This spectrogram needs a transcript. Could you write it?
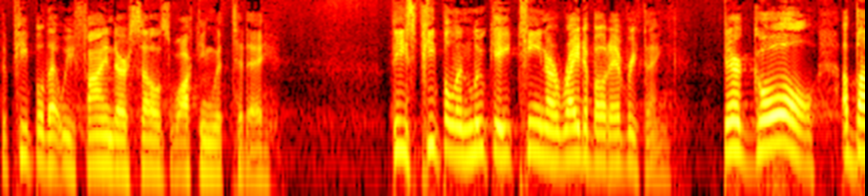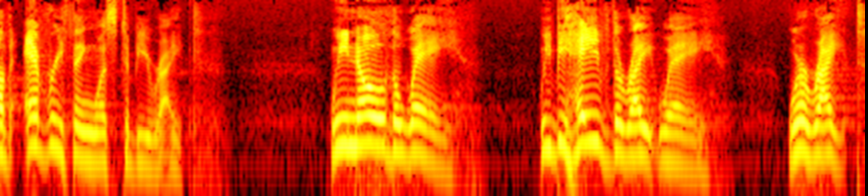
the people that we find ourselves walking with today. These people in Luke 18 are right about everything. Their goal above everything was to be right. We know the way. We behave the right way. We're right.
